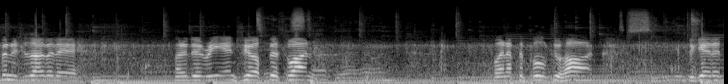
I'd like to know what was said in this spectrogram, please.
Finishes over there. I'm to do a re-entry off this one. Won't have to pull too hard to get it.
